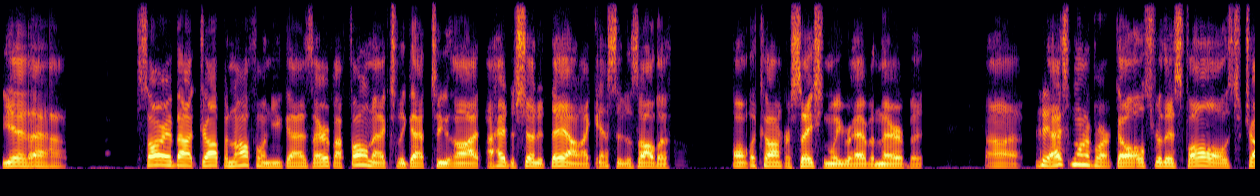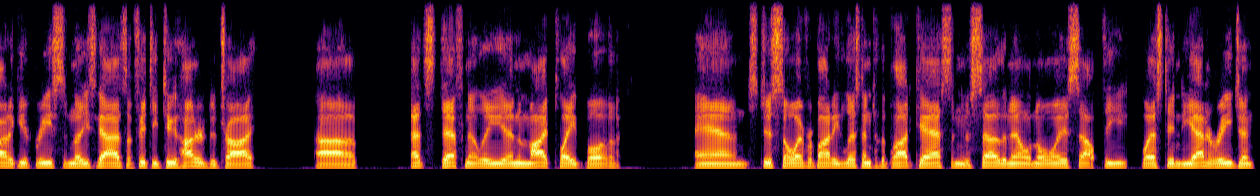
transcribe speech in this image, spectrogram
yeah. Uh, sorry about dropping off on you guys there. My phone actually got too hot. I had to shut it down. I guess it was all the all the conversation we were having there. But uh, that's one of our goals for this fall is to try to give Reese and these guys a 5200 to try. Uh, that's definitely in my playbook. And just so everybody listening to the podcast in the Southern Illinois, Southwest Indiana region,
